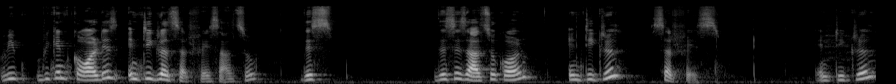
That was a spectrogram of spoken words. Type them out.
we, we can call this integral surface also. This, this is also called integral surface. Integral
